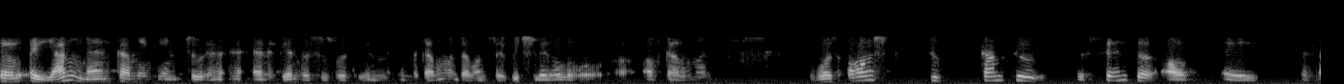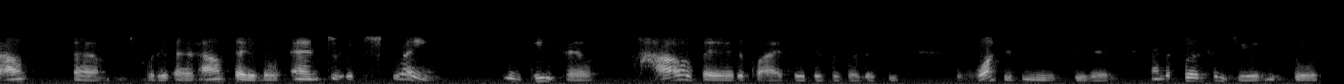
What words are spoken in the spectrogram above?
So a young man coming into, and again, this is within in the government. I won't say which level of government was asked to come to the center of a, round um, a round table and to explain in detail how they had acquired their disability, what it means to them, and the person really thought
